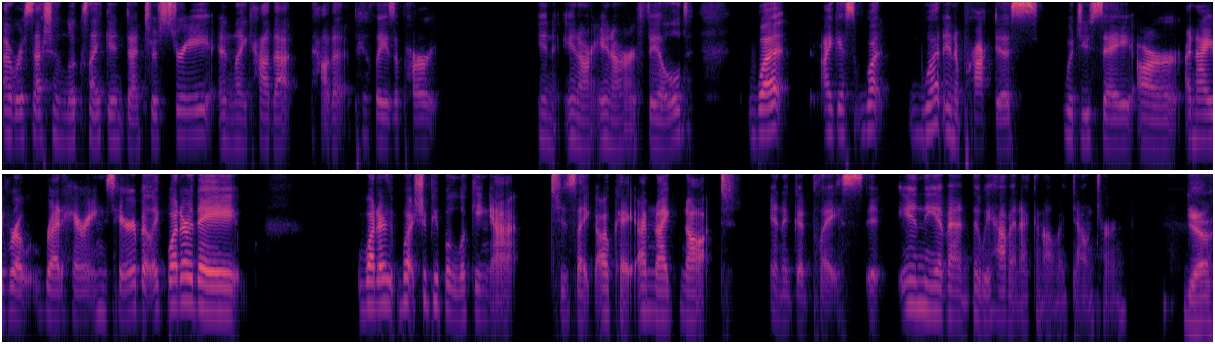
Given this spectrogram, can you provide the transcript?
a recession looks like in dentistry and like how that how that plays a part in in our in our field, what I guess what what in a practice would you say are and I wrote red herrings here, but like what are they what are what should people looking at to like okay, I'm like not in a good place in the event that we have an economic downturn. Yeah.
